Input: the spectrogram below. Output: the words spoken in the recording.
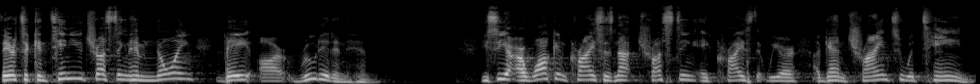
They are to continue trusting in Him, knowing they are rooted in Him. You see, our walk in Christ is not trusting a Christ that we are, again, trying to attain.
